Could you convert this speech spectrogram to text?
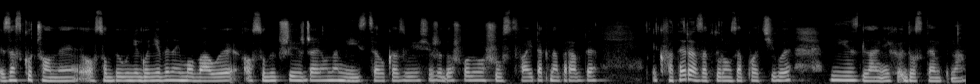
zaskoczony, osoby u niego nie wynajmowały, osoby przyjeżdżają na miejsce, okazuje się, że doszło do oszustwa i tak naprawdę kwatera, za którą zapłaciły, nie jest dla nich dostępna.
